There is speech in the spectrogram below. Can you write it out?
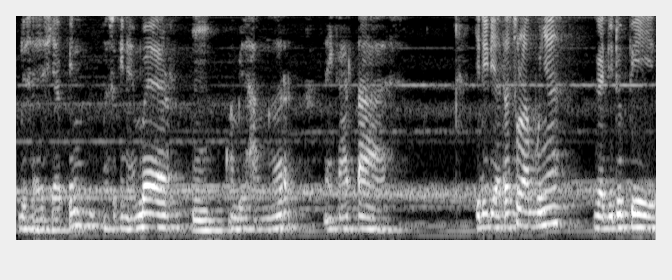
udah saya siapin masukin ember Hmm. ambil hanger naik ke atas jadi di atas tuh lampunya nggak didupin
